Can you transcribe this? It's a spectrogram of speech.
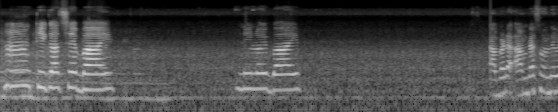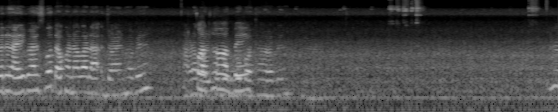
হুম ঠিক আছে বাই নিলয় বাই আবার আমরা সন্ধ্যেবেলা লাইভে আসব তখন আবার জয়েন হবে। আমরা কথা হবে। কথা হবে হুম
